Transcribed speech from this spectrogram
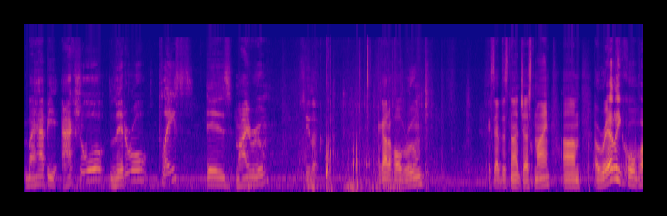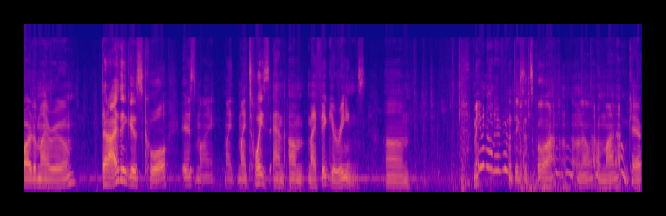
My happy actual literal place is my room. See, look. I got a whole room except it's not just mine. Um, a really cool part of my room that I think is cool is my my my toys and um my figurines. Um, maybe not everyone thinks it's cool. I don't, I don't know. I don't mind. I don't care.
